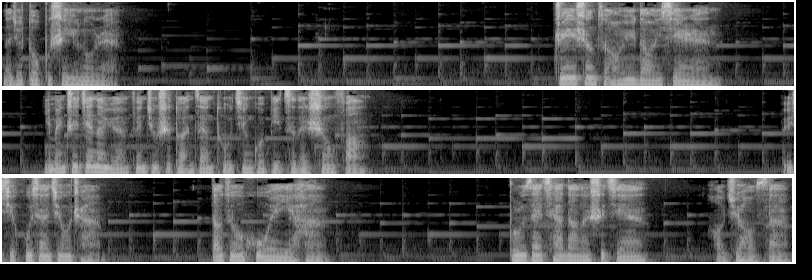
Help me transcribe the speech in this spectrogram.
那就都不是一路人。这一生总要遇到一些人，你们之间的缘分就是短暂途经过彼此的盛放，与其互相纠缠，到最后互为遗憾，不如在恰当的时间。好聚好散，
